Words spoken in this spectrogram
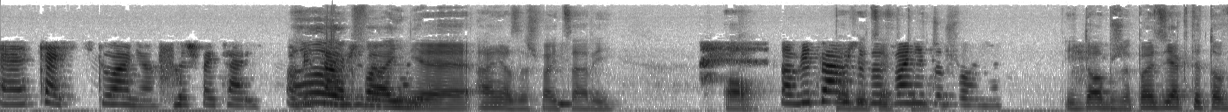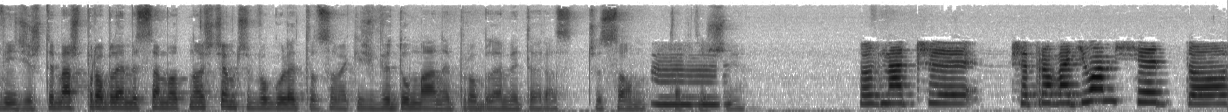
E, cześć, tu Ania ze Szwajcarii. A, jak fajnie. Ania ze Szwajcarii. O, Obiecałam, że zadzwonię, to dzwonię. I dobrze. Powiedz, jak ty to widzisz? Ty masz problemy z samotnością, czy w ogóle to są jakieś wydumane problemy teraz? Czy są Mm. faktycznie? To znaczy, przeprowadziłam się do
